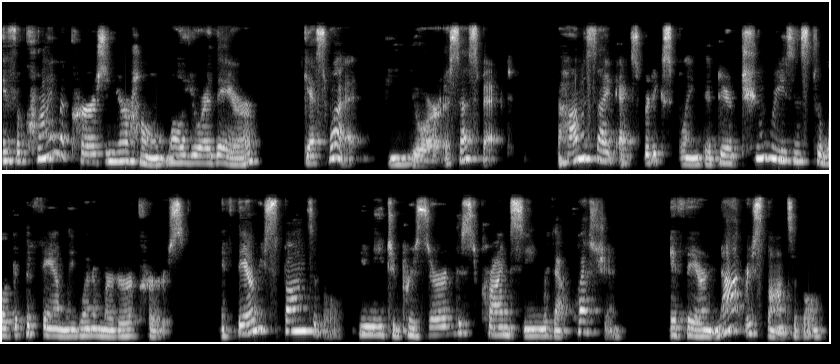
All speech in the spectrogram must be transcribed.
If a crime occurs in your home while you are there, guess what? You're a suspect. The homicide expert explained that there are two reasons to look at the family when a murder occurs. If they're responsible, you need to preserve this crime scene without question. If they are not responsible,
